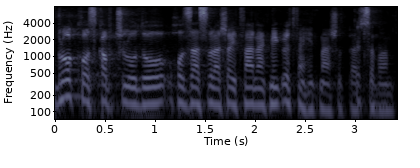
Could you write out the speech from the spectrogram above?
blokkhoz kapcsolódó hozzászólásait várnánk, még 57 másodperce van.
